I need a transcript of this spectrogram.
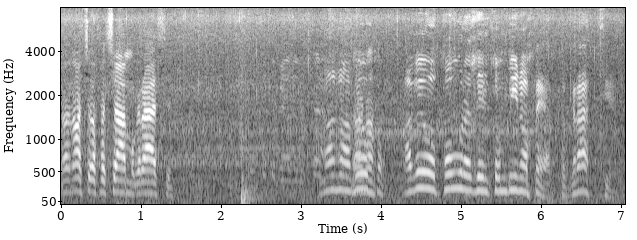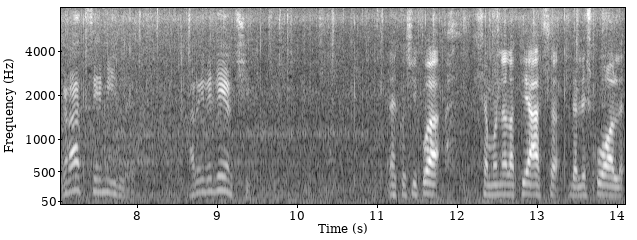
No, no, ce la facciamo, grazie. No, no, avevo, no. avevo paura del tombino aperto, grazie, grazie mille. Arrivederci. Eccoci qua, siamo nella piazza delle scuole.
